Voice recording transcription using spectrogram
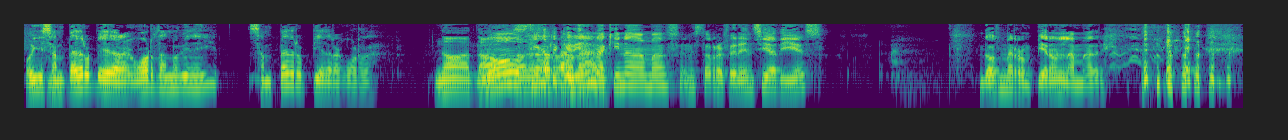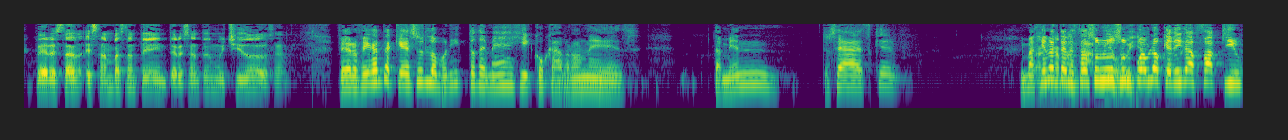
Oye, San Pedro Piedragorda, ¿no viene ahí? San Pedro Piedragorda. No, no. No, no, fíjate que vienen aquí nada más en esta referencia 10. Dos me rompieron la madre. Pero están, están bastante interesantes, muy chidos. O sea, Pero fíjate que eso es lo bonito de México, cabrones. También, o sea, es que... Imagínate en Estados Unidos un pueblo que diga fuck you.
